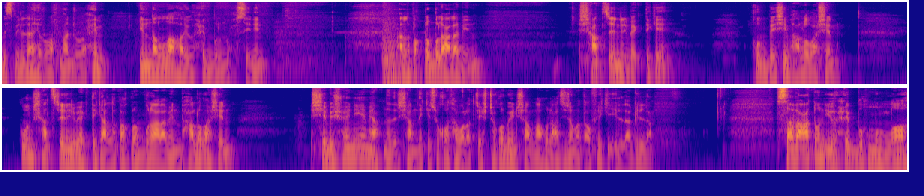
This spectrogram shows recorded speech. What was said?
বিসমিল্লাহির রহমানির রহিম। ইন্নাল্লাহা ইউহিব্বুল মুহসিনিন। আল্লাহ পাক রব্বুল আলামিন সাত শ্রেণির ব্যক্তিকে খুব বেশি ভালোবাসেন। কোন সাত শ্রেণির ব্যক্তিকে আল্লাহ পাক রব্বুল আলামিন ভালোবাসেন? সে বিষয় নিয়ে আমি আপনাদের সামনে কিছু কথা বলার চেষ্টা করব, ইনশাআল্লাহুল আজিজমা তৌফিকি ইল্লা বিল্লাহ। সাবাআতুন ইউহিব্বুহুমুল্লাহ।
